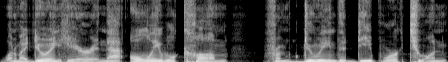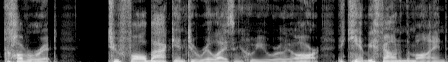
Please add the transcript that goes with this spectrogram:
What am I doing here? And that only will come from doing the deep work to uncover it, to fall back into realizing who you really are. It can't be found in the mind.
